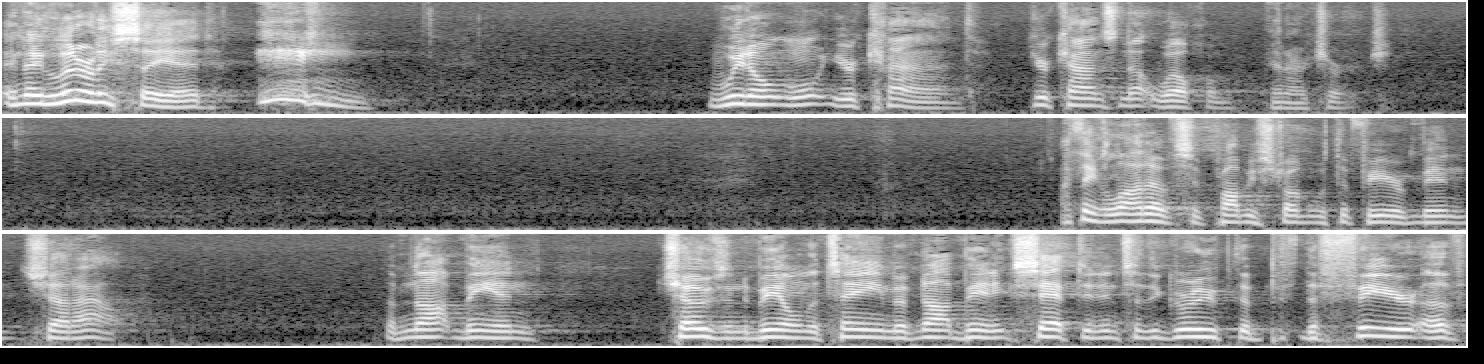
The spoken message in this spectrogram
And they literally said, We don't want your kind. Your kind's not welcome in our church. I think a lot of us have probably struggled with the fear of being shut out, of not being chosen to be on the team, of not being accepted into the group, the, the fear of,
